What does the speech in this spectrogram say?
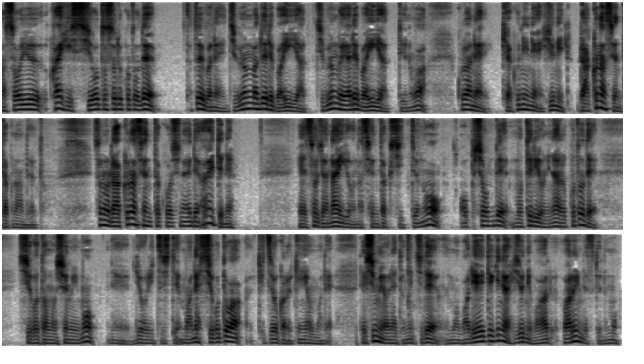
まあ、そういう回避しようとすることで例えばね自分が出ればいいや自分がやればいいやっていうのはこれはね逆にね非常に楽な選択なんだよと。その楽な選択をしないであえてね、え、そうじゃないような選択肢っていうのをオプションで持てるようになることで仕事も趣味も、えー、両立してまあね仕事は月曜から金曜まで。で趣味はね土日で、まあ、割合的には非常に悪いんですけども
